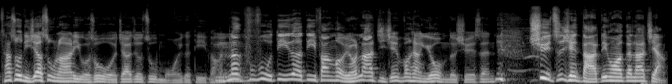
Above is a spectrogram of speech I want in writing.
他说：“你家住哪里？”我说：“我家就住某一个地方。嗯”那附近那个地方哦，有哪几间方向有我们的学生？去之前打电话跟他讲。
